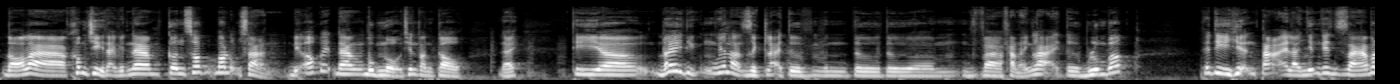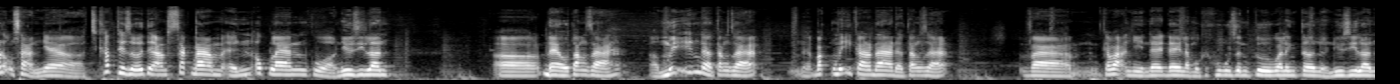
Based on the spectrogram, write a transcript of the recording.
đó là không chỉ tại Việt Nam cơn sốt bất động sản địa ốc ấy đang bùng nổ trên toàn cầu đấy thì uh, đây thì cũng biết là dịch lại từ từ từ và phản ánh lại từ Bloomberg Thế thì hiện tại là những cái giá bất động sản nhà ở khắp thế giới từ Amsterdam đến Auckland của New Zealand uh, đều tăng giá. Ở Mỹ cũng đều tăng giá. Bắc Mỹ, Canada đều tăng giá. Và các bạn nhìn đây, đây là một cái khu dân cư Wellington ở New Zealand.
